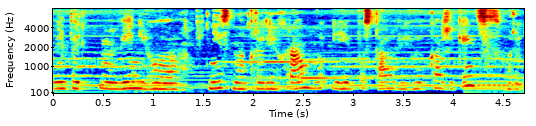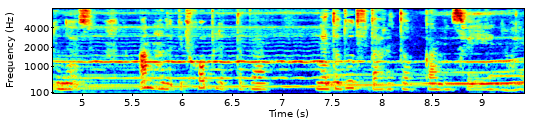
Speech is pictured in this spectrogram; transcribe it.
він, він його підніс на крилі храму і поставив його і каже: кинься згори донизу. Ангели підхоплять тебе, не дадуть вдарити об камінь своєї ноги.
